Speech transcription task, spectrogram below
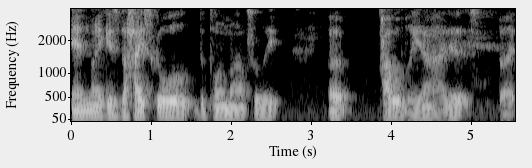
and like, is the high school diploma obsolete? Uh, probably, yeah, it is. But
